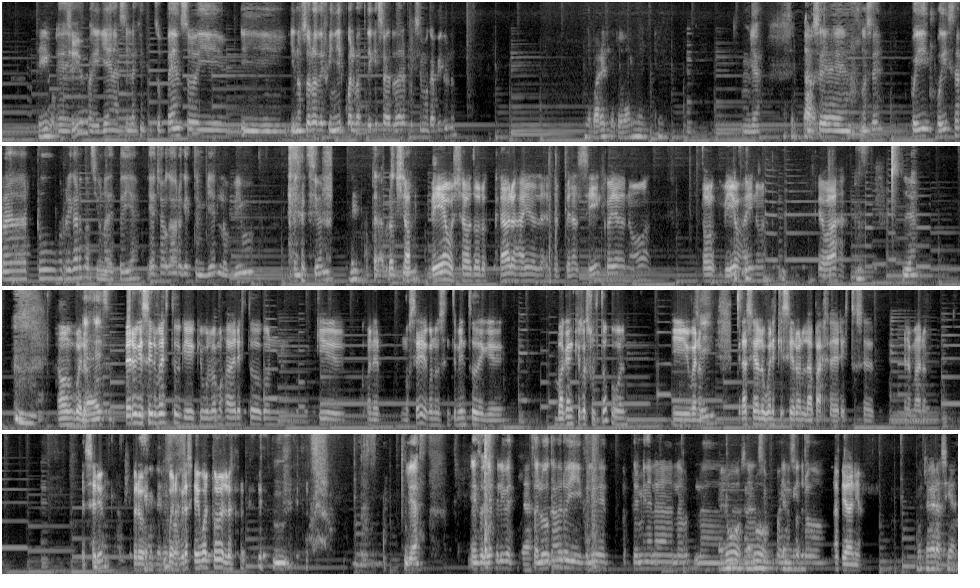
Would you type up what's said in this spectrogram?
Sí, eh, Para que queden así la gente en suspenso y, y, nosotros definir cuál de qué se va a tratar el próximo capítulo. Me parece totalmente. Ya. Entonces, no sé, ¿Podéis cerrar tú, Ricardo? Así una despedida. Ya, chao, cabros, que estén bien, los vimos. Bendiciones. Hasta la próxima. Chao, chao a todos los cabros ahí en el, penal 5, ya, no. Todos los videos ahí no Que baja. Ya. No, bueno, espero que sirva esto, que, que, volvamos a ver esto con, que, con el, no sé, con un sentimiento de que bacán que resultó, pues bueno. Y bueno, gracias a los buenos que hicieron la paja de ver esto, o sea, hermano. ¿En serio? Pero bueno, gracias igual por verlo. Ya. Eso, ya Felipe. Ya. Saludos, cabros, y Felipe termina la. la, saludos, saludos. Nosotros. Muchas gracias.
